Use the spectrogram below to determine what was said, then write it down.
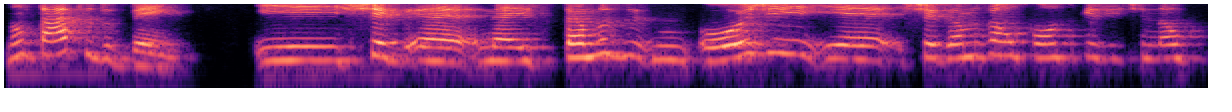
Não está tudo bem. E é, né, estamos hoje, é, chegamos a um ponto que a gente não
